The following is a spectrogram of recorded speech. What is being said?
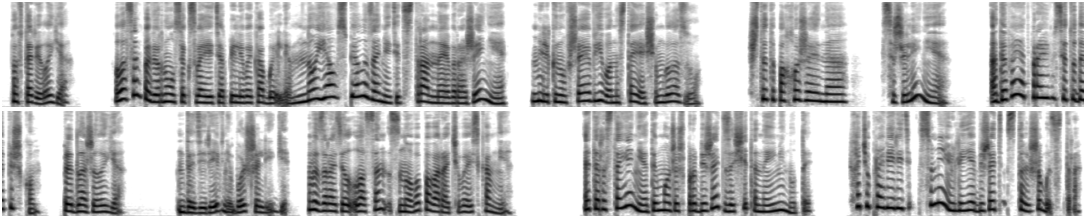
— повторила я. Лосен повернулся к своей терпеливой кобыле, но я успела заметить странное выражение, мелькнувшее в его настоящем глазу. Что-то похожее на... сожаление? «А давай отправимся туда пешком», — предложила я. «До деревни больше лиги», — возразил Лассен, снова поворачиваясь ко мне. «Это расстояние ты можешь пробежать за считанные минуты. Хочу проверить, сумею ли я бежать столь же быстро».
